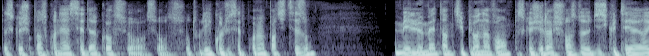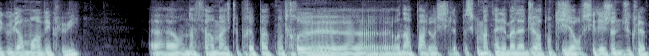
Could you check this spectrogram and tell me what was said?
parce que je pense qu'on est assez d'accord sur, sur, sur tous les coachs de cette première partie de saison. Mais le mettre un petit peu en avant parce que j'ai la chance de discuter régulièrement avec lui. Euh, on a fait un match de prépa contre eux. euh, on a parlé aussi parce que maintenant il est manager donc il gère aussi les jeunes du club.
